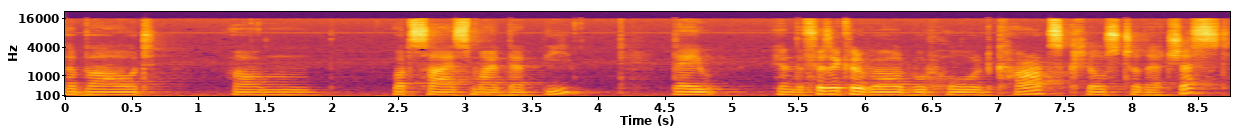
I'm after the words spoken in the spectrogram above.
about um, what size might that be. They in the physical world would hold cards close to their chest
